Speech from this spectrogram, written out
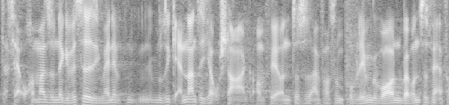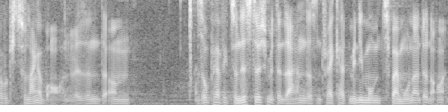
Das ist ja auch immer so eine gewisse, ich meine, Musik ändert sich ja auch stark. Und das ist einfach so ein Problem geworden bei uns, dass wir einfach wirklich zu lange brauchen. Wir sind ähm, so perfektionistisch mit den Sachen, dass ein Track halt Minimum zwei Monate dauert.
